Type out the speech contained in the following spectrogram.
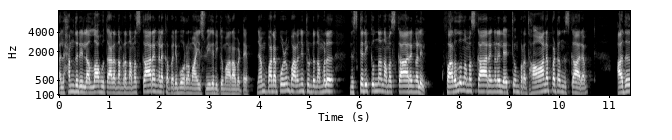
അലഹമ്മദില്ല അള്ളാഹു താര നമ്മുടെ നമസ്കാരങ്ങളൊക്കെ പരിപൂർണമായി സ്വീകരിക്കുമാറാവട്ടെ. ഞാൻ പലപ്പോഴും പറഞ്ഞിട്ടുണ്ട് നമ്മൾ നിസ്കരിക്കുന്ന നമസ്കാരങ്ങളിൽ ഫറുദ് നമസ്കാരങ്ങളിൽ ഏറ്റവും പ്രധാനപ്പെട്ട നിസ്കാരം അത്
